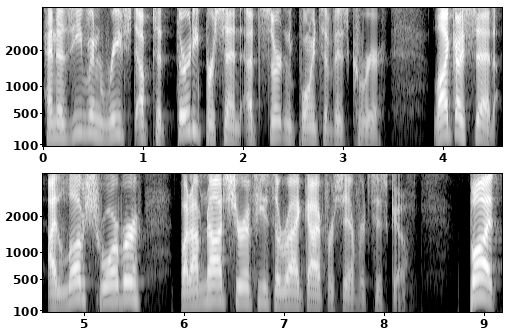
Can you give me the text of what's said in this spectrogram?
and has even reached up to 30% at certain points of his career. Like I said, I love Schwarber, but I'm not sure if he's the right guy for San Francisco. But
